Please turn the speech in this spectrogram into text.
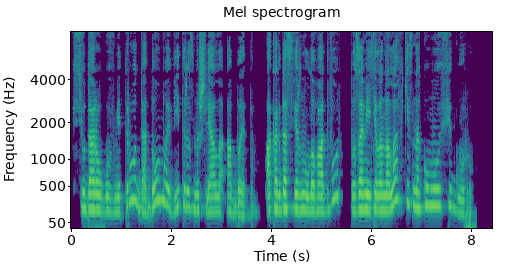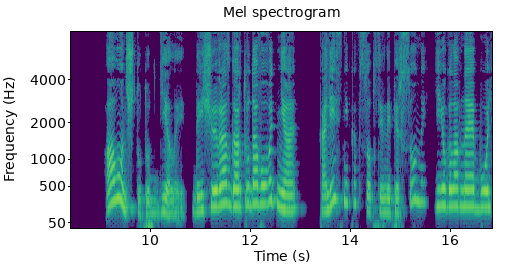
Всю дорогу в метро до дома Вита размышляла об этом. А когда свернула во двор, то заметила на лавке знакомую фигуру. А он что тут делает? Да еще и в разгар трудового дня. Колесников собственной персоной, ее головная боль,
